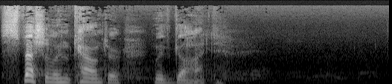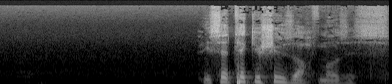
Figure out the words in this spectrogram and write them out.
special encounter with God. He said, Take your shoes off, Moses.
